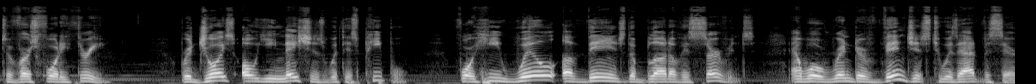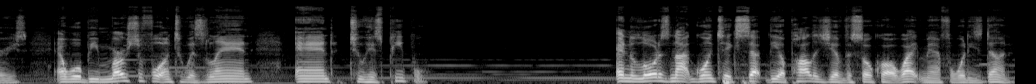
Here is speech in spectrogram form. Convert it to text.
to verse 43. Rejoice, O ye nations, with his people, for he will avenge the blood of his servants and will render vengeance to his adversaries and will be merciful unto his land and to his people. And the Lord is not going to accept the apology of the so called white man for what he's done.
